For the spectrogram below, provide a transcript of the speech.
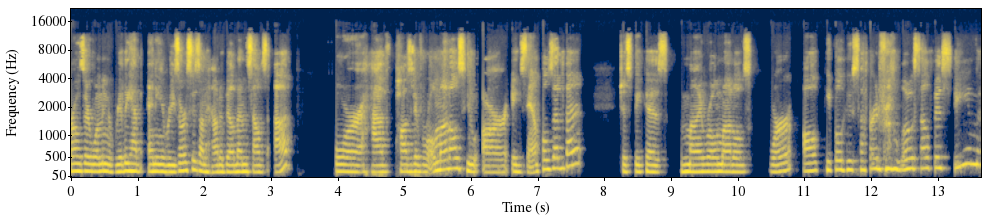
girls or women really have any resources on how to build themselves up or have positive role models who are examples of that. just because my role models were all people who suffered from low self esteem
